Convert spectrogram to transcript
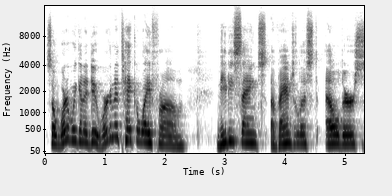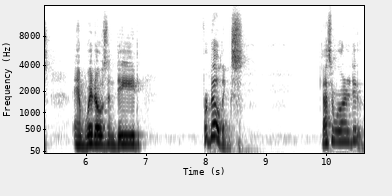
So what are we going to do? We're going to take away from needy saints, evangelists, elders, and widows indeed for buildings. That's what we're going to do.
